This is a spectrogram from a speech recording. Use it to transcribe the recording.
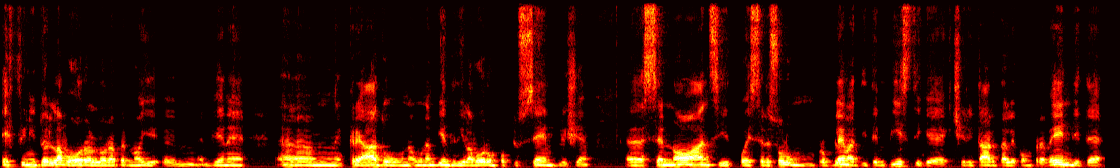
e finito il lavoro, allora per noi ehm, viene ehm, creato un, un, ambiente di lavoro un po' più semplice. Eh, se no, anzi, può essere solo un problema di tempistiche, ci ritarda le compravendite,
